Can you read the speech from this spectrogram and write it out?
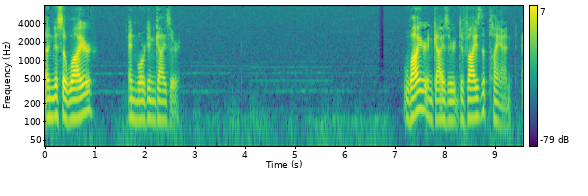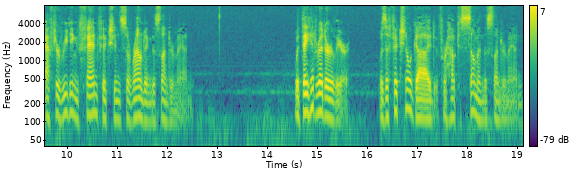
Anissa Weier and Morgan Geyser. Weier and Geyser devised the plan after reading fan fiction surrounding the Slender Man. What they had read earlier was a fictional guide for how to summon the Slender Man.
